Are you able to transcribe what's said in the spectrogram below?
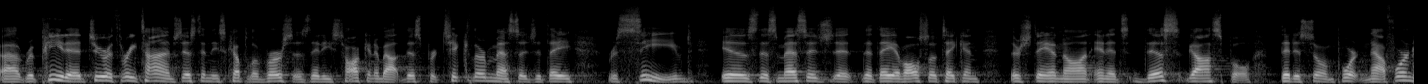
uh, repeated two or three times just in these couple of verses that he's talking about this particular message that they received is this message that, that they have also taken their stand on. And it's this gospel that is so important. Now, if we're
